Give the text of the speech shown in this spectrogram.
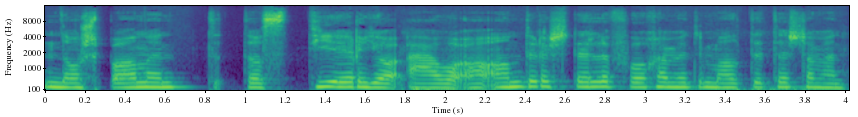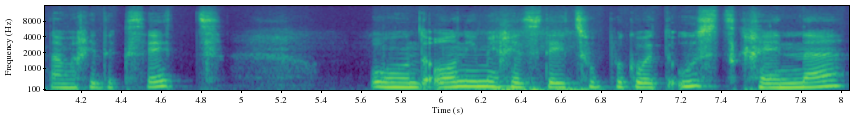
noch spannend, dass Tiere ja auch an anderen Stellen vorkommen im Alten Testament, nämlich in den Gesetzen. Und ohne mich jetzt dort super gut auszukennen,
